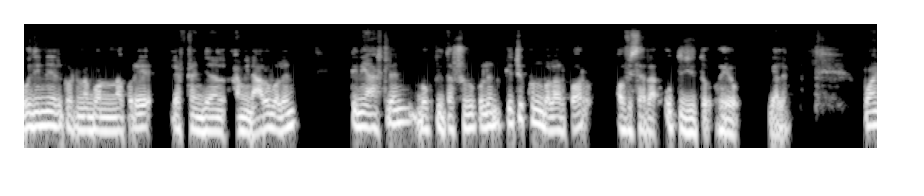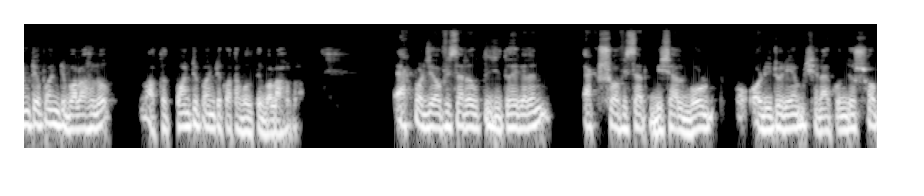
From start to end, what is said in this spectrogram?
ওই দিনের ঘটনা বর্ণনা করে লেফটেন্যান্ট জেনারেল আমিন আরও বলেন, তিনি আসলেন, বক্তৃতা শুরু করলেন, কিছুক্ষণ বলার পর অফিসাররা উত্তেজিত হয়ে গেলেন। পয়েন্টে পয়েন্টে বলা হলো, অর্থাৎ পয়েন্টে পয়েন্টে কথা বলতে বলা হলো। এক পর্যায়ে অফিসাররা উত্তেজিত হয়ে গেলেন, একশো অফিসার বিশাল বোর্ড অডিটোরিয়াম সেনাকুঞ্জ, সব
